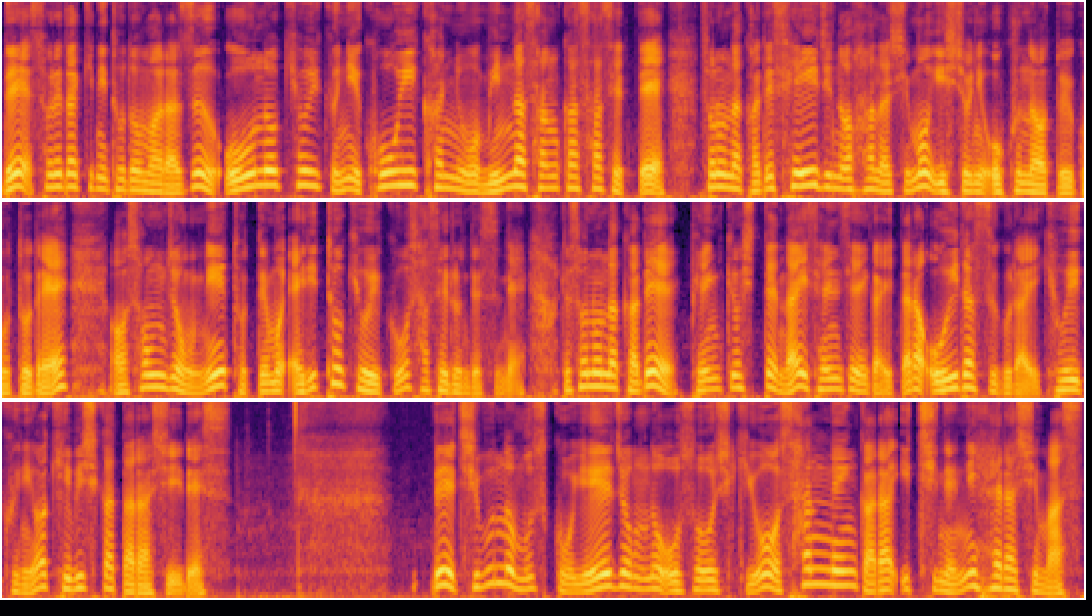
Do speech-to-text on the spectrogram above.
で、それだけにとどまらず 오노 교육이 고위 관료を みんな 参加させて その中で政治の話も一緒に行うということで 어, 성종に とても 에디터 교육을 させるんですね。で、その中で勉強してない先生がいたら追い出すぐらい教育には厳しかったらしいです。 で、自分の息子、예정のお葬式を3年から1年に減らします。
